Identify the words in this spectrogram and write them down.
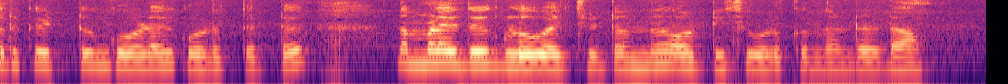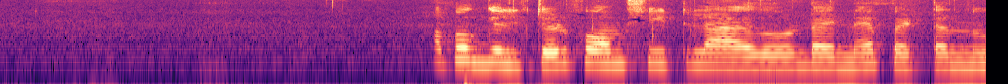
ഒരു കെട്ടും കൂടെ കൊടുത്തിട്ട് നമ്മളിത് ഗ്ലൂ വെച്ചിട്ടൊന്ന് ഒട്ടിച്ച് കൊടുക്കുന്നുണ്ട് കേട്ടോ അപ്പോൾ ഗിൽറ്റഡ് ഫോം ഷീറ്റിലായതുകൊണ്ട് തന്നെ പെട്ടെന്ന്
